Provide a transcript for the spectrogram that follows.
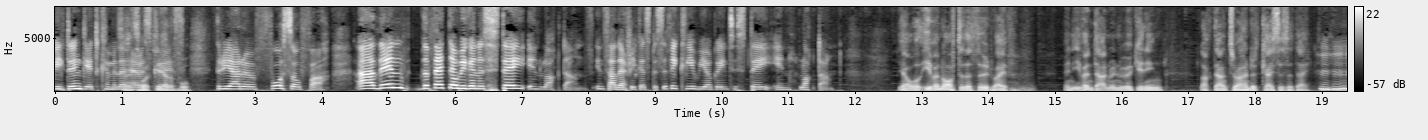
We didn't get Kamala So Harris. What three out of 'cause four. Three out of four so far. Uh, then the fact that we're going to stay in lockdowns in South Africa specifically, we are going to stay in lockdown. Yeah, well, even after the third wave, and even down when we were getting locked down to 100 cases a day, Mm-hmm.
